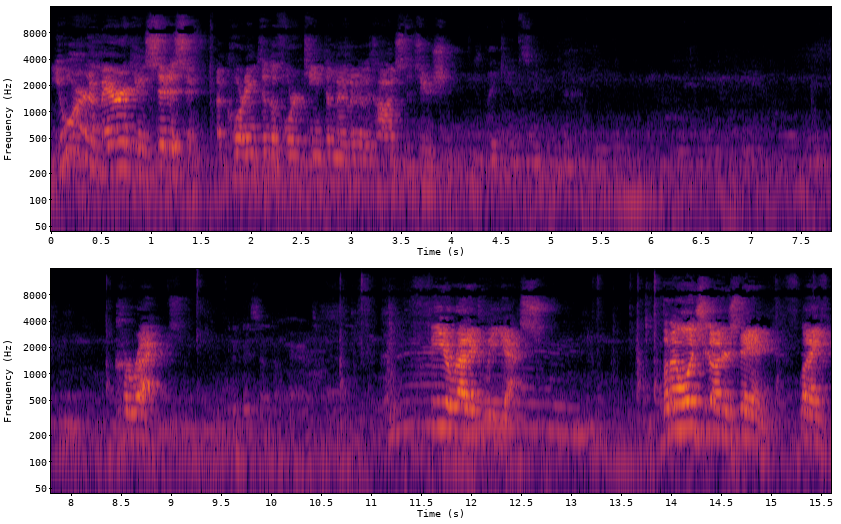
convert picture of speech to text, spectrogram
You are an American citizen according to the 14th Amendment of the Constitution. They can't say Correct. Did they send the parents back? Theoretically, yes. But I want you to understand, like,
